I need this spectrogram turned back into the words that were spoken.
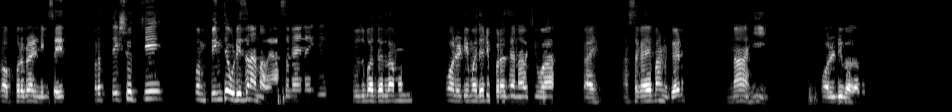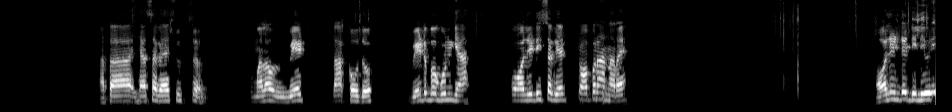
प्रॉपर ब्रँडिंग सहित. प्रत्येक शूजची पंपिंग तेवढीच राहणार आहे. असं काही नाही की शूज बदलला म्हणून क्वालिटीमध्ये डिफरन्स येणार किंवा काय. असं काय भानगड नाही. क्वालिटी बघा. आता ह्या सगळ्या शूजचं तुम्हाला वेट दाखवतो. वेट बघून घ्या. क्वालिटी सगळे टॉप राहणार आहे. ऑल इंडिया डिलिव्हरी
